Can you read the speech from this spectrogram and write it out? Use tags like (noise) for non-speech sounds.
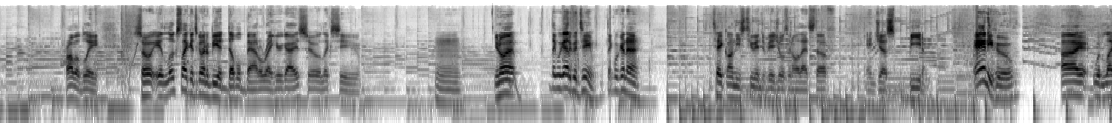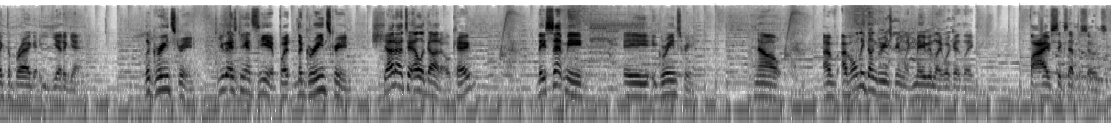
Probably. So it looks like it's going to be a double battle right here, guys. So let's see. Hmm. You know what? I think we got a good team. I think we're going to take on these two individuals and all that stuff and just beat them. Anywho, I would like to brag yet again. The green screen. You guys can't see it, but the green screen. Shout out to Elgato, okay? They sent me a, a green screen. Now, I've, I've only done green screen like maybe like what like five six episodes.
